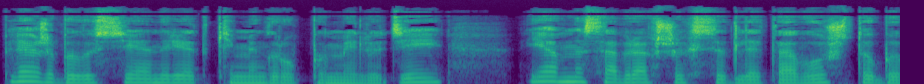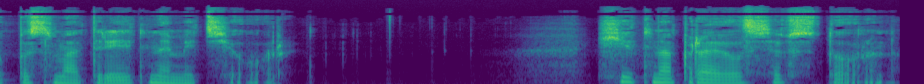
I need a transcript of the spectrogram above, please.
Пляж был усеян редкими группами людей — явно собравшихся для того, чтобы посмотреть на метеоры. Хит направился в сторону.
